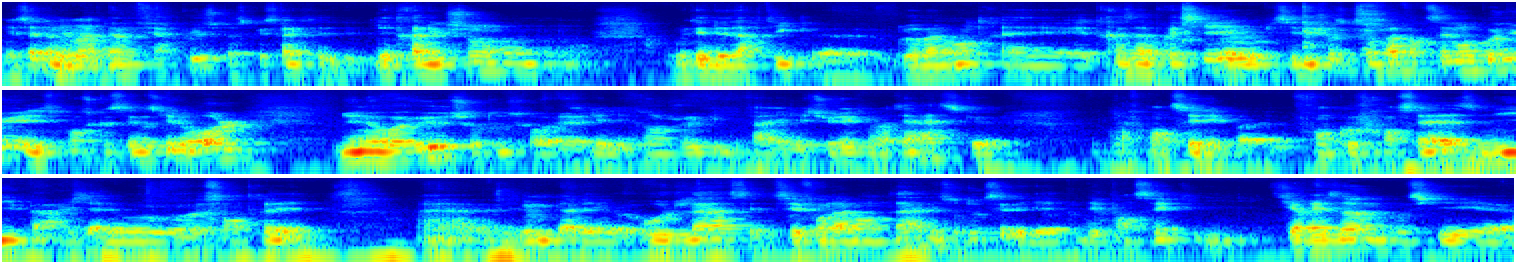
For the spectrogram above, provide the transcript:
On essaie, on aimerait bien faire plus parce que c'est vrai que des traductions des articles euh, globalement très, très appréciés. Et puis c'est des choses qui ne sont pas forcément connues. Et je pense que c'est aussi le rôle d'une revue, surtout sur les, enjeux et les sujets qui nous intéressent, que la français n'est pas franco-française, ni parisiano-centrée. Euh, donc d'aller au-delà, c'est fondamental. Et surtout que c'est des, des, pensées qui, qui, résonnent aussi euh,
